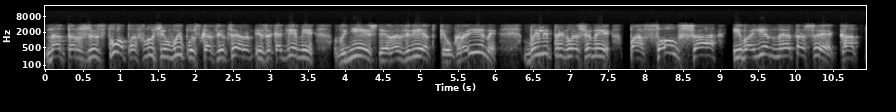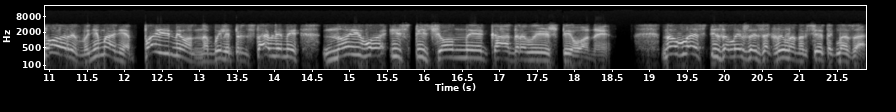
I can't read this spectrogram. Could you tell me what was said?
На торжество по случаю выпуска офицеров из Академии внешней разведки Украины были приглашены посол США и военный атташе, которым, внимание, поименно были представлены, но его испеченные кадровые шпионы. Но власть незалежность закрыла на все это глаза.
